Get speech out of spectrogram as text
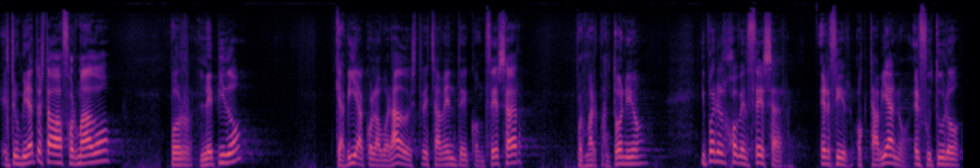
El triunvirato estaba formado por Lépido, que había colaborado estrechamente con César, por Marco Antonio, y por el joven César, es decir, Octaviano, el futuro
